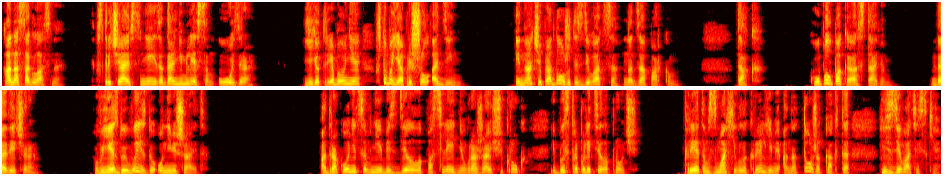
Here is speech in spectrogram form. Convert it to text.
Она согласна. Встречаюсь с ней за дальним лесом у озера. Ее требование, чтобы я пришел один. Иначе продолжит издеваться над зоопарком. Так, купол пока оставим. До вечера. Въезду и выезду он не мешает. А драконица в небе сделала последний угрожающий круг и быстро полетела прочь. При этом взмахивала крыльями она тоже как-то издевательски.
